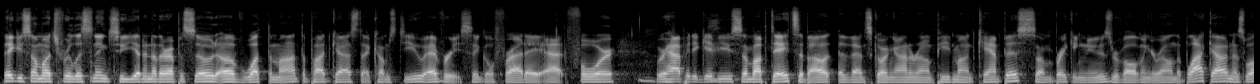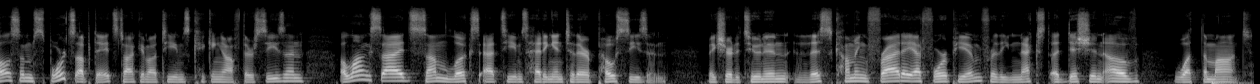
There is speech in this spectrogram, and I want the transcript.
Thank you so much for listening to yet another episode of What the Mont, the podcast that comes to you every single Friday at 4. We're happy to give you some updates about events going on around Piedmont campus, some breaking news revolving around the blackout, and as well as some sports updates talking about teams kicking off their season, alongside some looks at teams heading into their postseason. Make sure to tune in this coming Friday at 4 p.m. for the next edition of What the Mont.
